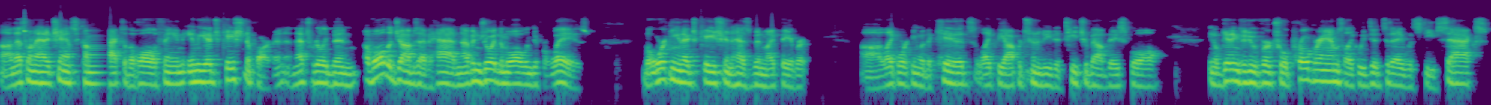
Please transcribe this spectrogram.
Uh, that's when I had a chance to come back to the Hall of Fame in the education department. And that's really been, of all the jobs I've had, and I've enjoyed them all in different ways, but working in education has been my favorite. Uh, like working with the kids, like the opportunity to teach about baseball, you know, getting to do virtual programs like we did today with Steve Sax,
